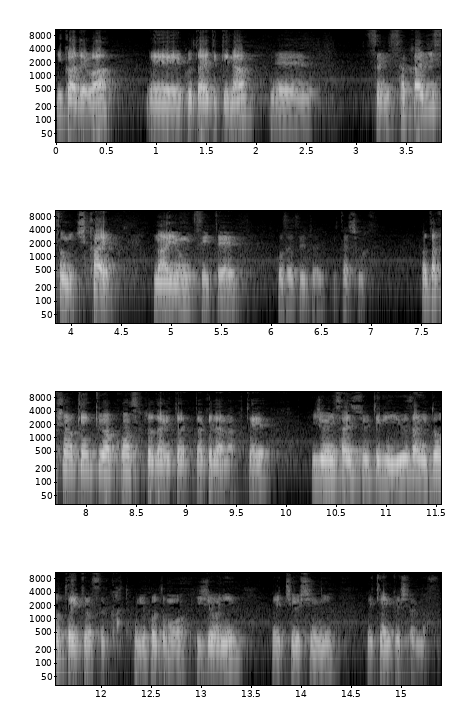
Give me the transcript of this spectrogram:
以下では、えー、具体的な、えー、さらに社会実装に近い内容についてご説明いたします。私の研究はコンセプトだけだけではなくて、非常に最終的にユーザーにどう提供するかということも非常に中心に研究しております。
